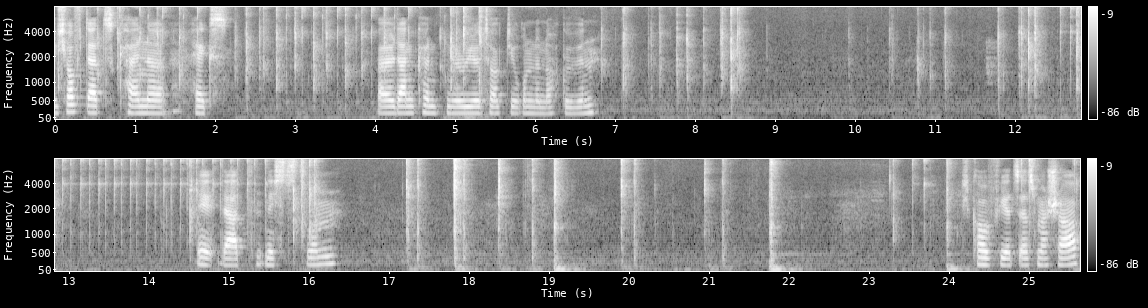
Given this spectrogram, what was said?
Ich hoffe, der hat keine Hex. Weil dann könnten wir Real Talk die Runde noch gewinnen. Ne, der hat nichts drin. Ich kaufe jetzt erstmal Sharp.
